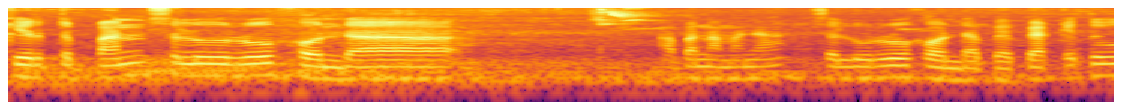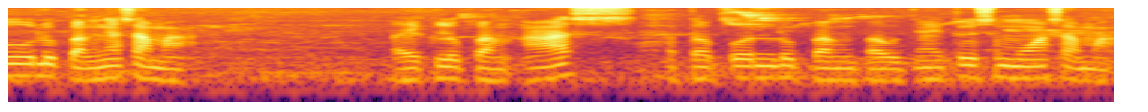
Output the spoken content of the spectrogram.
gear depan seluruh Honda apa namanya seluruh Honda bebek itu lubangnya sama baik lubang as ataupun lubang bautnya itu semua sama.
